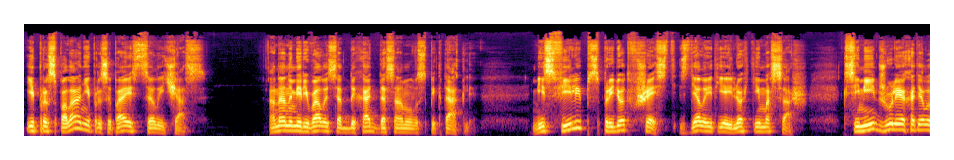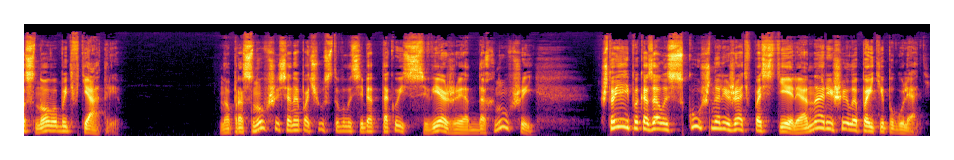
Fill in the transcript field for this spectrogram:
и проспала, не просыпаясь целый час. Она намеревалась отдыхать до самого спектакля. Мисс Филлипс придет в шесть, сделает ей легкий массаж. К семи Джулия хотела снова быть в театре. Но, проснувшись, она почувствовала себя такой свежей, отдохнувшей, что ей показалось скучно лежать в постели, она решила пойти погулять.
